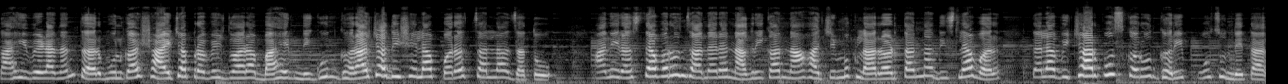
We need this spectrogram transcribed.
काही वेळानंतर मुलगा शाळेच्या प्रवेशद्वारा बाहेर निघून घराच्या दिशेला परत चालला जातो आणि रस्त्यावरून जाणाऱ्या नागरिकांना हा चिमुकला रडताना दिसल्यावर त्याला विचारपूस करून घरी पोचून देतात.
